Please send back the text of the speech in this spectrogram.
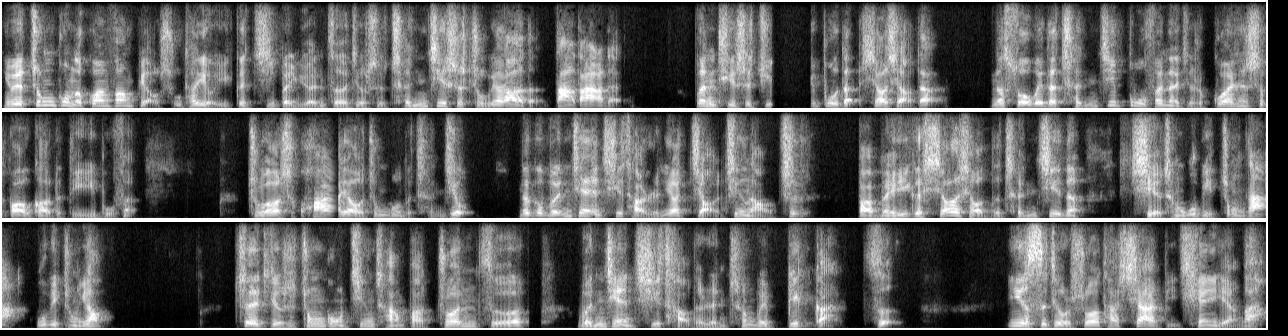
因为中共的官方表述，它有一个基本原则，就是成绩是主要的、大大的，问题是局部的、小小的。那所谓的成绩部分呢，就是官司报告的第一部分。主要是夸耀中共的成就，那个文件起草人要绞尽脑汁，把每一个小小的成绩呢写成无比重大、无比重要。这就是中共经常把专责文件起草的人称为“笔杆子”，意思就是说他下笔千言啊，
